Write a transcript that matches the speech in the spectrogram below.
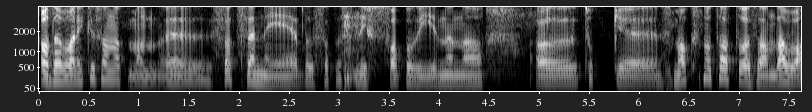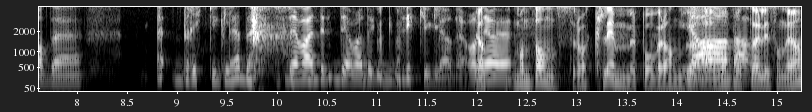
Og det var ikke sånn at man uh, satte seg ned og satt og sniffa på vinen og, og tok uh, smaksnotater og sånn. Da var det Drikkeglede. Det var, det var drikkeglede. Og ja, det, man danser og klemmer på hverandre. Ja, er man på en måte litt sånn, ja?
